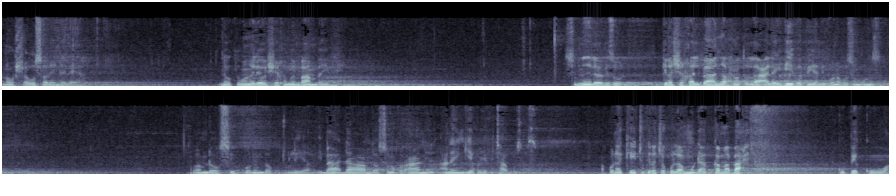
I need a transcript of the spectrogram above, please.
na ushauso anaendelea na ukimwangalia shekhe mwembamba hivi. Si mnaelewa vizuri? Kila Sheikh Albani rahmatullah alayhi hivyo pia ndivyo anavyozungumza muda wa usiku ni muda wa kutulia. Ibada muda wa kusoma Qur'ani anaingia kwenye vitabu sasa. Hakuna kitu kinachokula muda kama bahth kupekua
